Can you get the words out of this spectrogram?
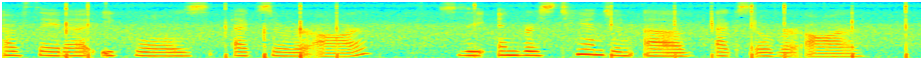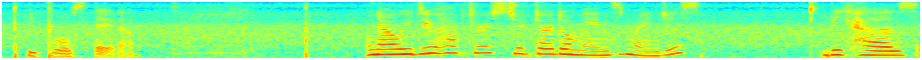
of theta equals x over r. So the inverse tangent of x over r equals theta. Now we do have to restrict our domains and ranges because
